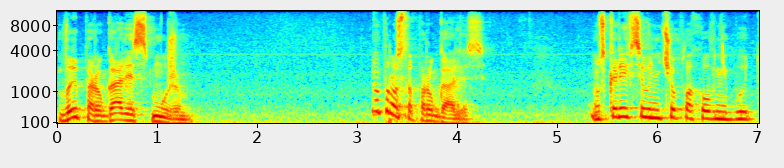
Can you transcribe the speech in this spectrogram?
вы поругались с мужем. Ну, просто поругались. Ну, скорее всего, ничего плохого не будет.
